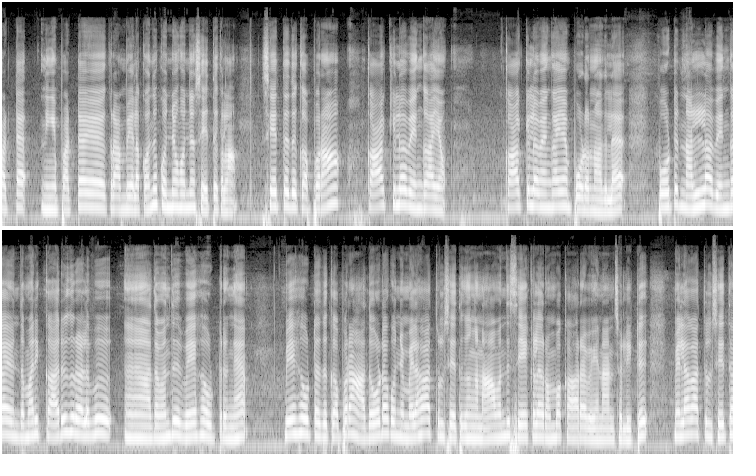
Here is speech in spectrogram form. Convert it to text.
பட்டை நீங்கள் பட்டை கிராம்பு இலக்கு வந்து கொஞ்சம் கொஞ்சம் சேர்த்துக்கலாம். சேர்த்ததுக்கப்புறம் கால் கிலோ வெங்காயம் கால் கிலோ வெங்காயம் போடணும் அதில். போட்டு நல்லா வெங்காயம் இந்த மாதிரி கருகிற அளவு அதை வந்து வேக விட்டுருங்க. வேக விட்டதுக்கப்புறம் அதோட கொஞ்சம் மிளகாத்தூள் சேர்த்துக்கோங்க. நான் வந்து சேர்க்கல ரொம்ப காரம் வேணான்னு சொல்லிட்டு. மிளகாத்தூள் சேர்த்து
